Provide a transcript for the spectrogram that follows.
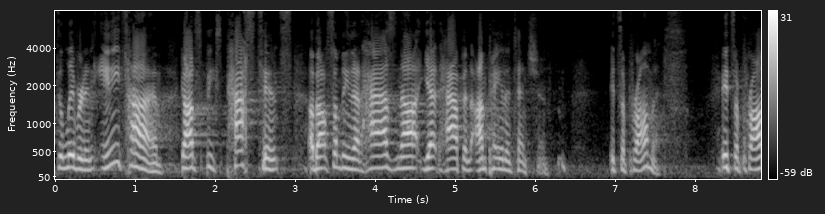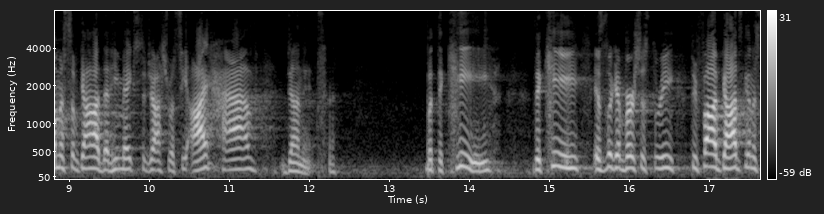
delivered. And any time God speaks past tense about something that has not yet happened, I'm paying attention. It's a promise. It's a promise of God that he makes to Joshua. See, I have done it. But the key, the key is look at verses 3 through 5. God's going to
